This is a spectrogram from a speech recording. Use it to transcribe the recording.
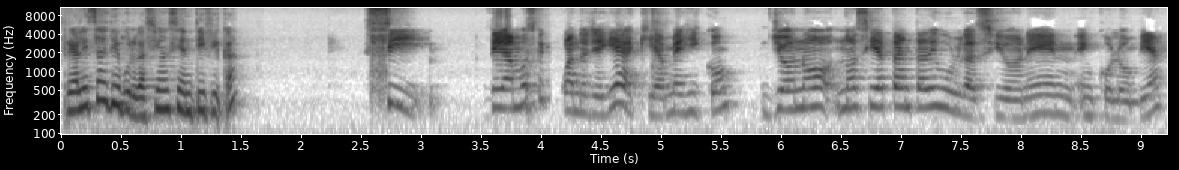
¿Realizas divulgación científica? Sí, digamos que cuando llegué aquí a México, yo no, no hacía tanta divulgación en, en Colombia,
